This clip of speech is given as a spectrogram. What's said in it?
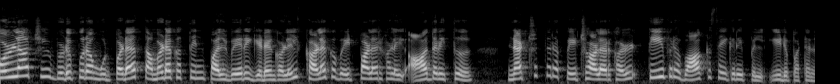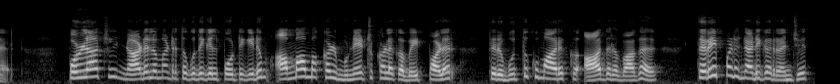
பொள்ளாச்சி விழுப்புரம் உட்பட தமிழகத்தின் பல்வேறு இடங்களில் கழக வேட்பாளர்களை ஆதரித்து நட்சத்திர பேச்சாளர்கள் தீவிர வாக்கு சேகரிப்பில் ஈடுபட்டனர். பொள்ளாச்சி நாடாளுமன்ற தொகுதியில் போட்டியிடும் அம்மா மக்கள் முன்னேற்றக் கழக வேட்பாளர் திரு முத்துக்குமாருக்கு ஆதரவாக திரைப்பட நடிகர் ரஞ்சித்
